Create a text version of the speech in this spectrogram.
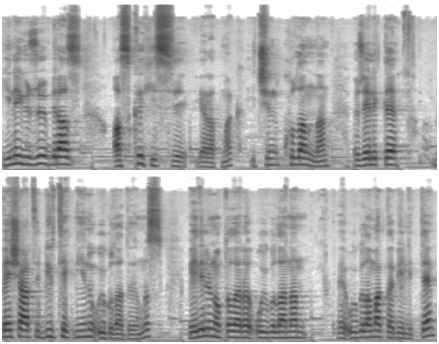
Yine yüzü biraz askı hissi yaratmak için kullanılan özellikle 5 artı 1 tekniğini uyguladığımız belirli noktalara uygulanan e, uygulamakla birlikte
